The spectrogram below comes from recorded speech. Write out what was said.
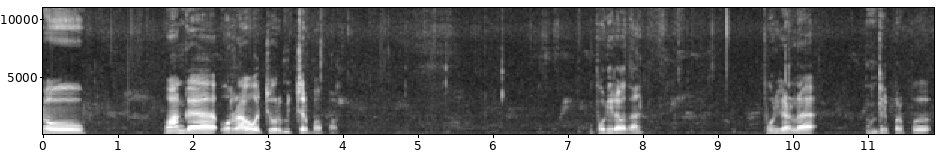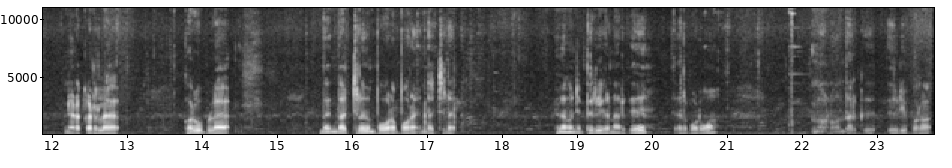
ஹலோ. வாங்க ஒரு ரவை வச்சு ஒரு மிக்சர் பார்ப்போம். பொடி ரவை தான். பொரிகடலை முந்திரி பருப்பு நிலக்கடலை கருவேப்பிலை. இந்த இந்த அச்சில் தான் போகிற போகிறேன் இந்த அச்சில். இதான் கொஞ்சம் பெரிய கண்ணாக இருக்குது இதில் போடுவோம். நானும் வந்தால் இருக்குது வெளியே போகிறோம்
